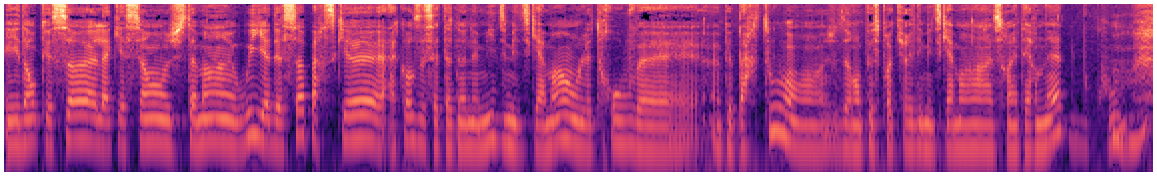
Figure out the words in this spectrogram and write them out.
Et donc ça, la question justement, oui, il y a de ça parce que à cause de cette autonomie du médicament, on le trouve euh, un peu partout. On, je veux dire, on peut se procurer des médicaments sur Internet, beaucoup. Mm-hmm.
